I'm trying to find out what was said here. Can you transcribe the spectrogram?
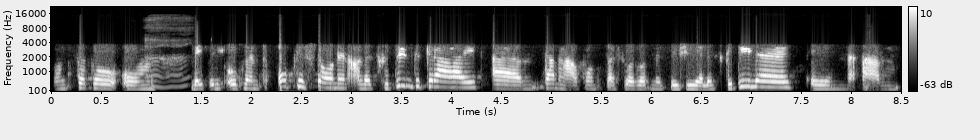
ons sukkel om Aha. net in die oggend op te staan en alles gedoen te kry. Um dan help ons byvoorbeeld met visuele skedules en um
